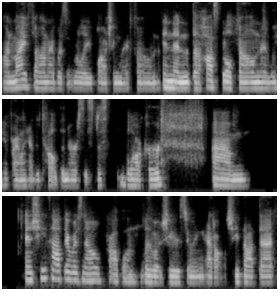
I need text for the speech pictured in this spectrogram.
on my phone. I wasn't really watching my phone. And then the hospital phone and we finally had to tell the nurses to block her. Um, and she thought there was no problem with what she was doing at all. She thought that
